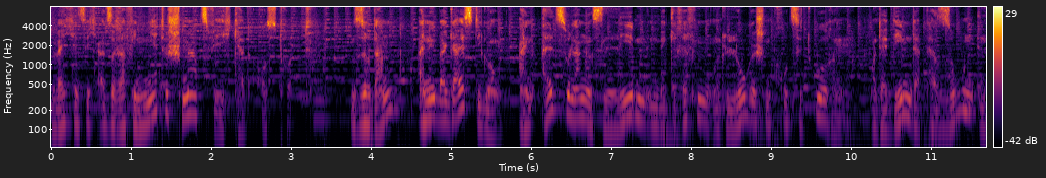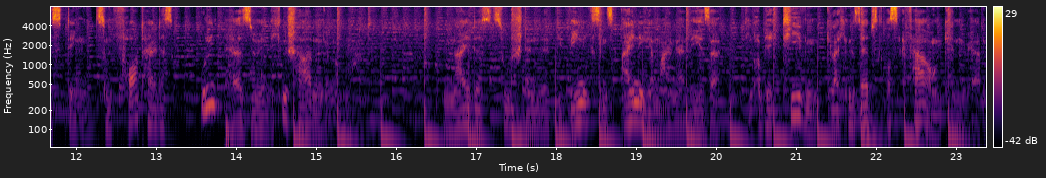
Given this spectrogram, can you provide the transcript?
welche sich als raffinierte Schmerzfähigkeit ausdrückt. Sodann eine Übergeistigung, ein allzu langes Leben in Begriffen und logischen Prozeduren, unter dem der Personeninstinkt zum Vorteil des Unpersönlichen Schaden genommen hat. Neideszustände, die wenigstens einige meiner Leser, die Objektiven, gleich mir selbst aus Erfahrung kennen werden.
